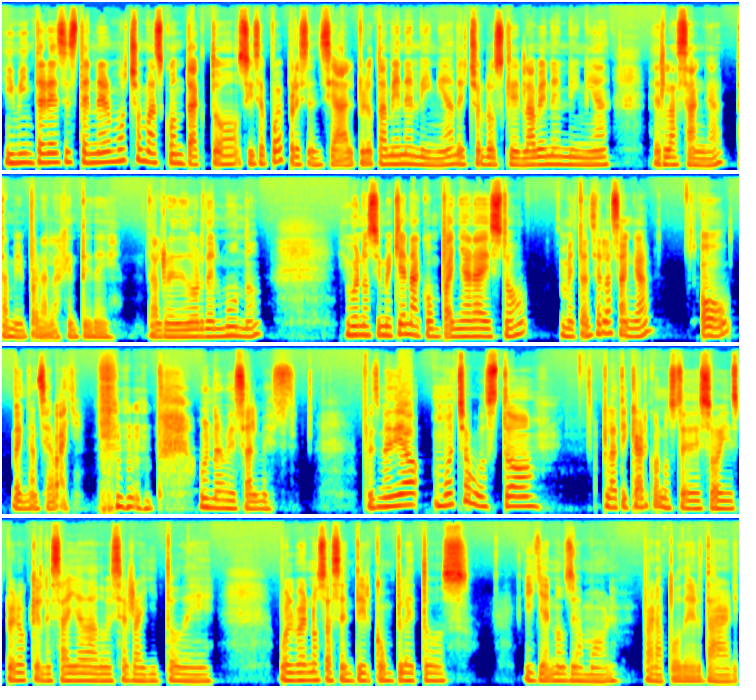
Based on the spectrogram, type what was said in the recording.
Y mi interés es tener mucho más contacto, si se puede presencial, pero también en línea. De hecho, los que la ven en línea es la sanga, también para la gente de, de alrededor del mundo. Y bueno, si me quieren acompañar a esto, métanse a la sanga o vénganse a Valle una vez al mes. Pues me dio mucho gusto platicar con ustedes hoy. Espero que les haya dado ese rayito de volvernos a sentir completos y llenos de amor para poder dar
